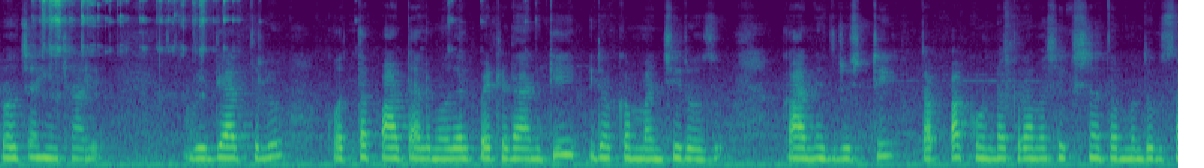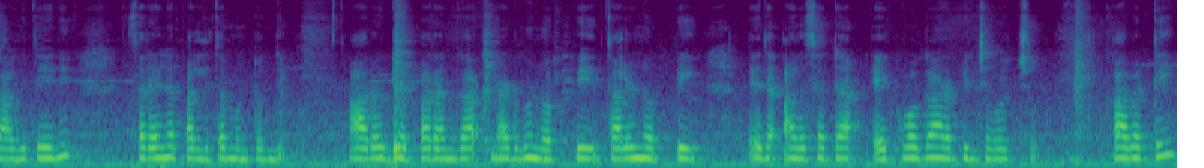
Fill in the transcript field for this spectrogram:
ప్రోత్సహించాలి. విద్యార్థులు కొత్త పాఠాలు మొదలు పెట్టడానికి ఇది ఒక మంచి రోజు. కానీ దృష్టి తప్పకుండా క్రమశిక్షణతో ముందుకు సాగితేనే సరైన ఫలితం ఉంటుంది. ఆరోగ్యపరంగా నడుము నొప్పి తలనొప్పి లేదా అలసట ఎక్కువగా అనిపించవచ్చు. కాబట్టి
